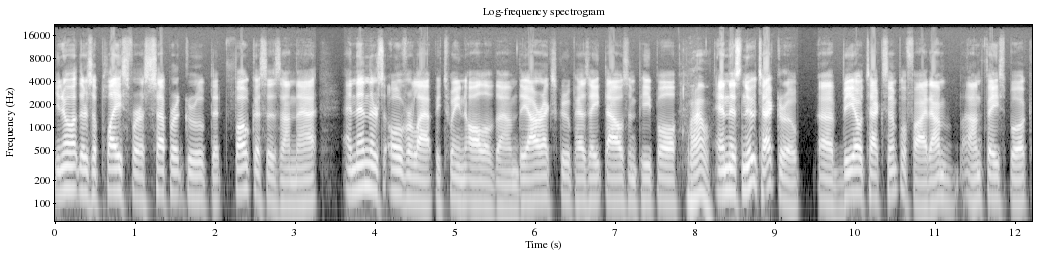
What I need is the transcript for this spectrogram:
you know what, there's a place for a separate group that focuses on that. And then there's overlap between all of them. The RX group has 8,000 people. Wow. And this new tech group, uh, VO Tech Simplified, I'm on Facebook.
